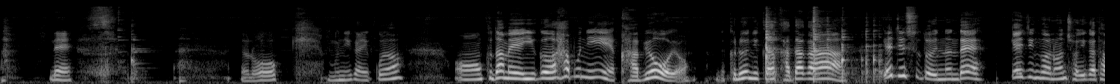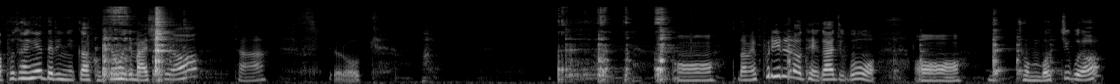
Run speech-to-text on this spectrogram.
네. 이렇게 무늬가 있고요. 어, 그 다음에 이거 화분이 가벼워요. 그러니까 가다가 깨질 수도 있는데 깨진 거는 저희가 다 보상해 드리니까 걱정하지 마시고요. 자, 이렇게. 어, 그 다음에 프릴로 돼가지고, 어, 좀 멋지고요.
